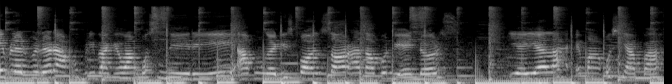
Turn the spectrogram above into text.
ini benar-benar aku beli pakai uangku sendiri. Aku nggak disponsor ataupun di endorse ya iyalah emang aku siapa?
